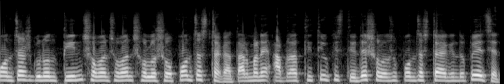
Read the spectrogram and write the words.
পঞ্চাশ গুণন তিন সমান সমান ষোলোশো পঞ্চাশ টাকা। তার মানে আপনারা তৃতীয় কিস্তিতে ষোলোশো পঞ্চাশ টাকা কিন্তু পেয়েছেন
